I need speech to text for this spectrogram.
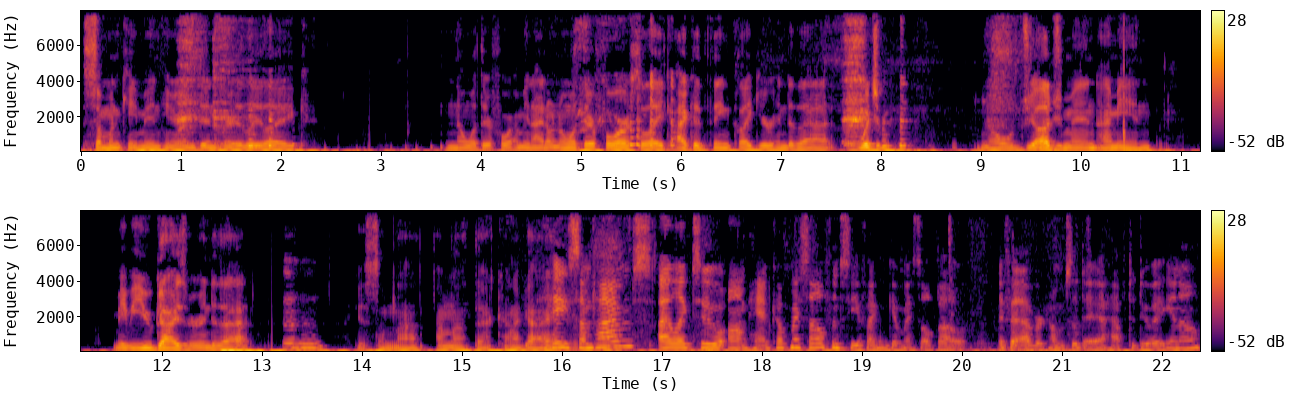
someone came in here and didn't really like know what they're for. I mean, I don't know what they're for, so like I could think like you're into that. Which no judgment. I mean, maybe you guys are into that. Mm-hmm. I guess I'm not. I'm not that kind of guy. Hey, sometimes I like to um, handcuff myself and see if I can get myself out. If it ever comes a day I have to do it, you know?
